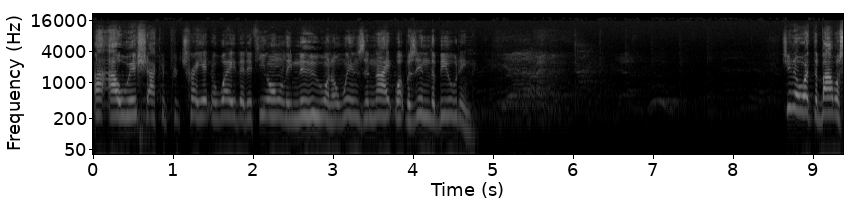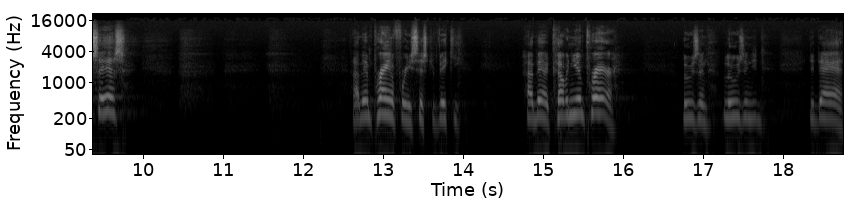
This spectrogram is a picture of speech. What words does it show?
I, I, wish I could portray it in a way that if you only knew on a Wednesday night what was in the building. Do you know what the Bible says? I've been praying for you, Sister Vicky. I've been covering you in prayer. Losing, losing your, your dad.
